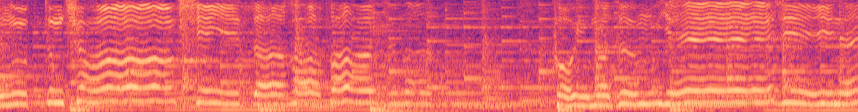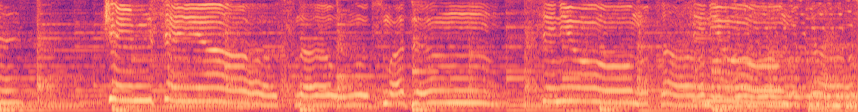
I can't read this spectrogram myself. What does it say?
Unuttum çok şey daha fazla. Koymadım yerine. Kimseyi asla unutmadım. Seni unutamam. Seni unutamam.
